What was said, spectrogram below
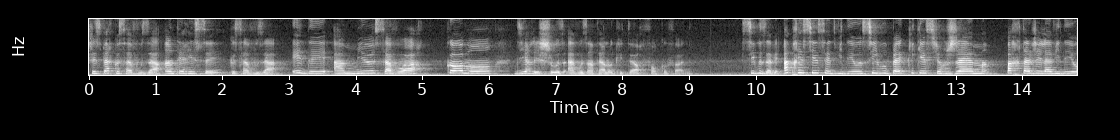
J'espère que ça vous a intéressé, que ça vous a aidé à mieux savoir comment dire les choses à vos interlocuteurs francophones. Si vous avez apprécié cette vidéo, s'il vous plaît, cliquez sur j'aime, partagez la vidéo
